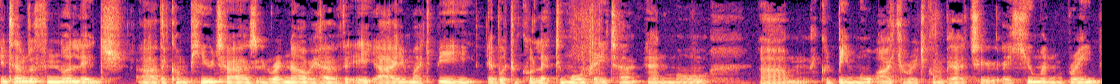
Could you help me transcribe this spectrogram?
in terms of knowledge, uh, the computers, and right now we have the AI, might be able to collect more data and more, um, could be more accurate compared to a human brain.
